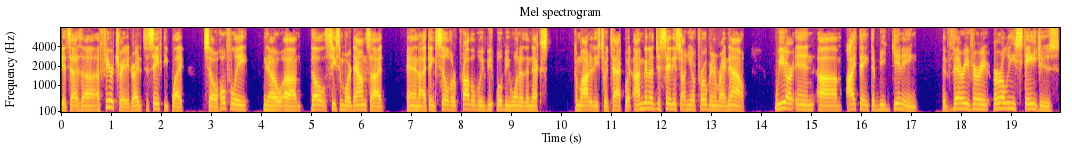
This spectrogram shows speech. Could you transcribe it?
It's as a, a fear trade, right? It's a safety play. So hopefully, you know, um, they'll see some more downside. And I think silver probably be, will be one of the next commodities to attack. But I'm going to just say this on your program right now. We are in, um, I think, the beginning, the very, very early stages,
